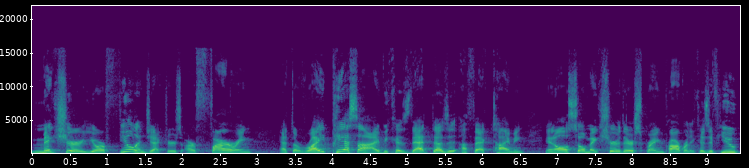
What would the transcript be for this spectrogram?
make sure your fuel injectors are firing at the right PSI because that does affect timing and also make sure they're spraying properly. Because if you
